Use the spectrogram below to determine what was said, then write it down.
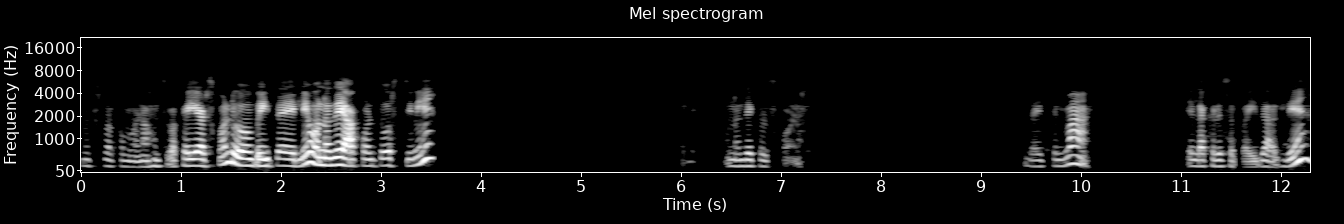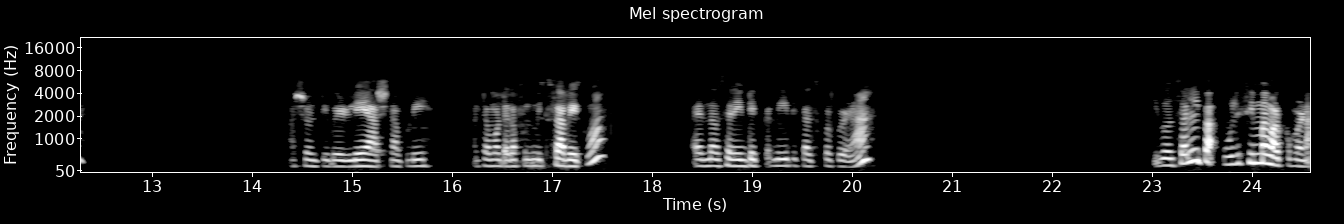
ಮಿಕ್ಸ್ ಮಾಡ್ಕೊಂಬೋಣ ಒಂದು ಸ್ವಲ್ಪ ಕೈ ಆಡಿಸ್ಕೊಂಡು ಬೇಯ್ತಾ ಇರಲಿ. ಒಂದೊಂದೇ ಹಾಕ್ಕೊಂಡು ತೋರಿಸ್ತೀನಿ. ಒಂದೊಂದೇ ಕಲಿಸ್ಕೊಳ್ಳೋಣ. ಇದಾಯ್ತಲ್ವಾ? ಎಲ್ಲ ಕಡೆ ಸ್ವಲ್ಪ ಇದಾಗಲಿ. ಶುಂಠಿ ಬೆಳ್ಳಿ ಅರ್ಶಿನ ಪುಡಿ, ಟೊಮೊಟೊ ಎಲ್ಲ ಫುಲ್ ಮಿಕ್ಸ್ ಆಗಬೇಕು. ಅದನ್ನ ಒಂದು ಸಲ ನೀಟಾಗಿ ನೀಟಾಗಿ ಕಲಿಸ್ಕೊಟ್ಬಿಡೋಣ. ಈಗ ಒಂದು ಸ್ವಲ್ಪ ಉರಿ ಸಿಮ್ಮ ಮಾಡ್ಕೊಂಬೋಣ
